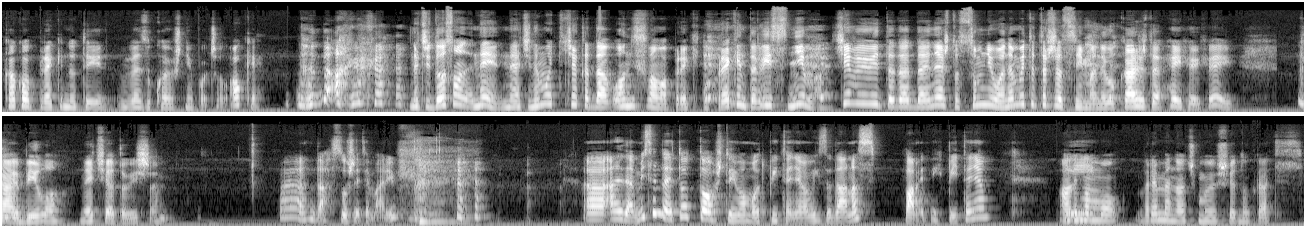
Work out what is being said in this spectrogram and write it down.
Kako prekinuti vezu koja još nije počela? Ok. da. Znači, doslovno, ne, znači, nemojte čekati da oni s vama prekinu. Prekinite vi s njima. Čim vi vidite da, da je nešto sumnjivo, nemojte trčati s njima, nego kažete, hej, hej, hej, kaj je bilo? Neću ja to više. Pa, da, slušajte Mariju. Ali da, mislim da je to to što imamo od pitanja ovih za danas. Pametnih pitanja. Ali I- imamo vremena, hoćemo još jedno gratis.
